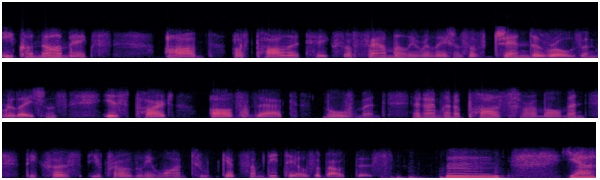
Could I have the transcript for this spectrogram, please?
economics, uh, of politics, of family relations, of gender roles and relations is part of that movement. And I'm going to pause for a moment because you probably want to get some details about this. Hmm. Yes,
